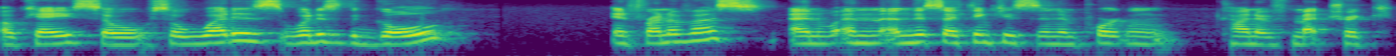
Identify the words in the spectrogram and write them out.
Okay, so so what is what is the goal in front of us? And and and this I think is an important kind of metric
